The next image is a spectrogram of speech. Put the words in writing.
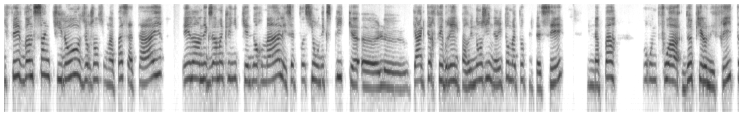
Il fait 25 kilos, aux urgences, on n'a pas sa taille. Et a un examen clinique qui est normal. Et cette fois-ci, on explique euh, le caractère fébrile par une angine éritomatoputacée. Il n'a pas, pour une fois, de pyélonéphrite.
